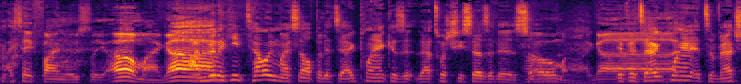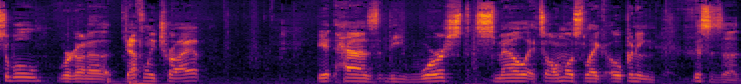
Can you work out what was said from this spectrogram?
I say fine loosely. Oh my god! I'm gonna keep telling myself that it's eggplant because that's what she says it is. So oh my god! if it's eggplant, it's a vegetable. We're gonna definitely try it. It has the worst smell. It's almost like opening. This is a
